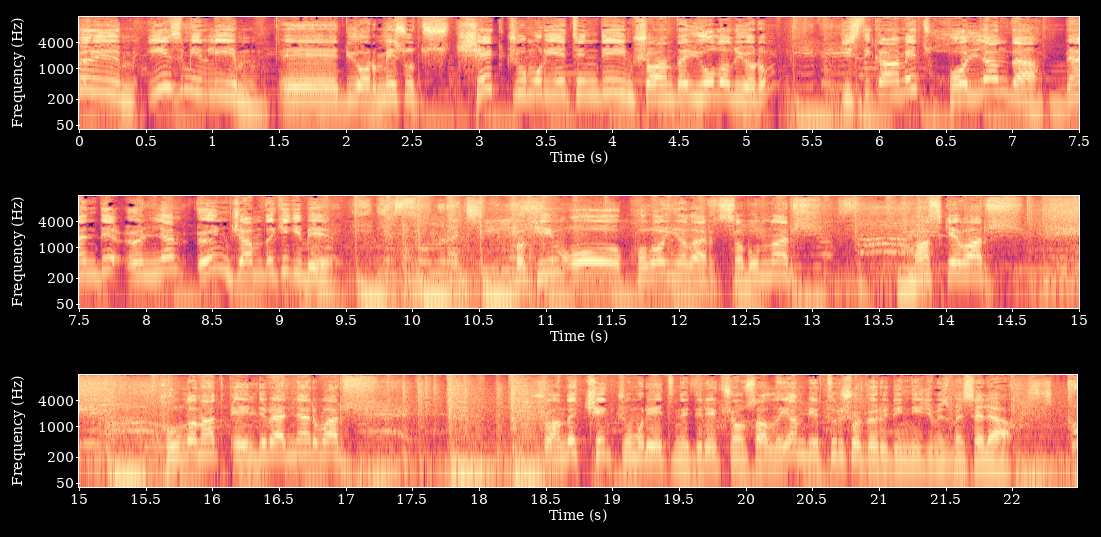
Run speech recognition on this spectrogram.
Şoförüyüm, İzmirliyim ee, diyor Mesut. Çek Cumhuriyeti'ndeyim şu anda yol alıyorum. İstikamet Hollanda. Ben de önlem ön camdaki gibi. Bakayım o kolonyalar, sabunlar, maske var. Kullanat eldivenler var. Şu anda Çek Cumhuriyeti'nde direksiyon sallayan bir tır şoförü dinleyicimiz mesela. Kolay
